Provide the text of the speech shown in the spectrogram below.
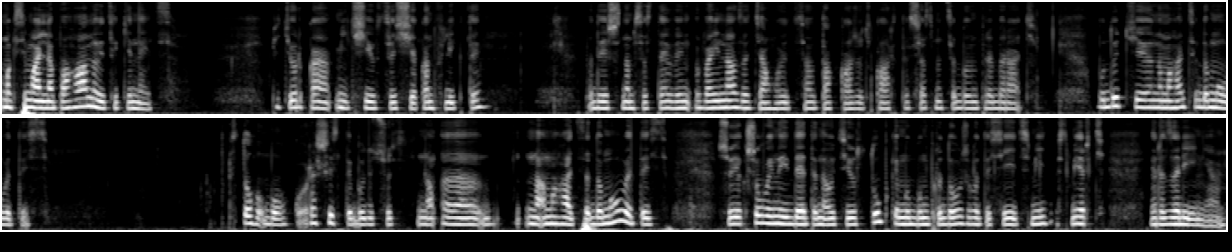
максимально погано і це кінець. П'ятерка мічів це ще конфлікти. Подвішеному системі війна затягується, отак кажуть карти. Зараз ми це будемо прибирати. Будуть е, намагатися домовитись з того боку. Рашисти будуть щось е, намагатися домовитись, що якщо ви не йдете на оці уступки, ми будемо продовжувати сіяти смерть і розоріння.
